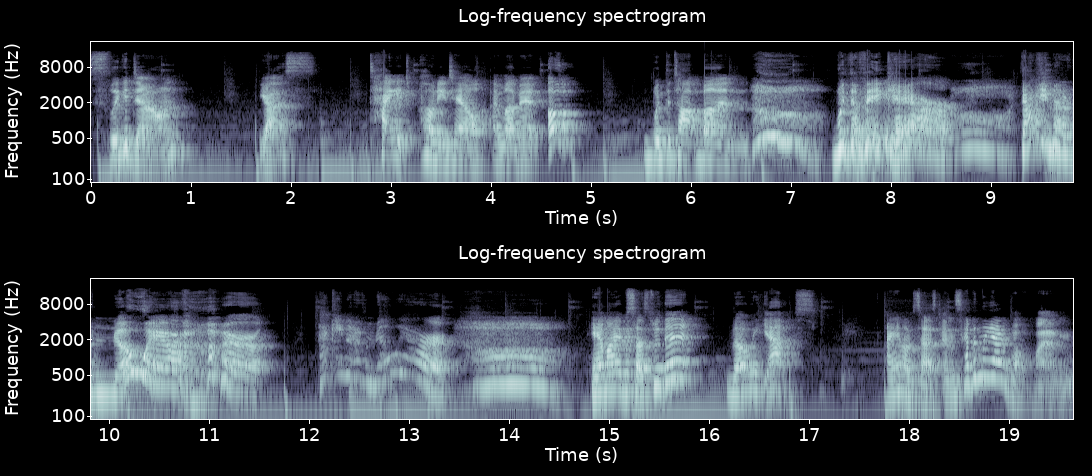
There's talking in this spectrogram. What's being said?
Slick it down. Yes. Tight ponytail. I love it. Oh! With the top bun. with the fake hair. that came out of nowhere. that came out of nowhere. Am I obsessed with it? No, yes. I am obsessed and suddenly I want one.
